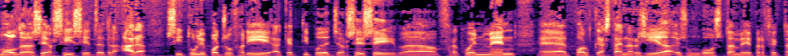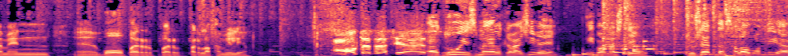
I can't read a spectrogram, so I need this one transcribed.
molt d'exercici, etc. Ara, si tu li pots oferir aquest tipus d'exercici eh, freqüentment, eh, pot gastar energia, és un gos també perfectament eh, bo per, per, per la família. Moltes gràcies. A tu, Ismael, que vagi bé. I bon estiu. Josep de Salou, bon dia.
